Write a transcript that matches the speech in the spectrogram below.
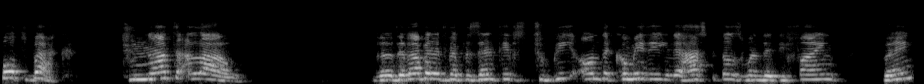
fought back to not allow the, the rabbinate representatives to be on the committee in the hospitals when they define brain.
